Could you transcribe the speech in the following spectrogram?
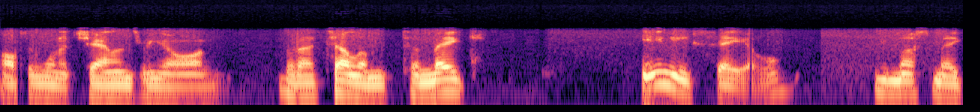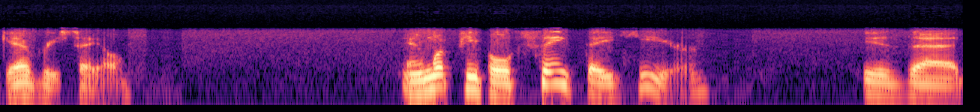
often want to challenge me on, but I tell them to make any sale, you must make every sale. And what people think they hear is that,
